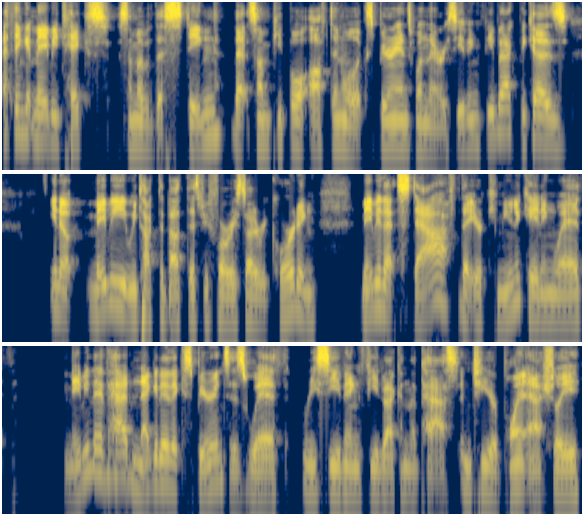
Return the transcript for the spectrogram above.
I think it maybe takes some of the sting that some people often will experience when they're receiving feedback because, you know, maybe we talked about this before we started recording. Maybe that staff that you're communicating with maybe they've had negative experiences with receiving feedback in the past. And to your point, Ashley,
